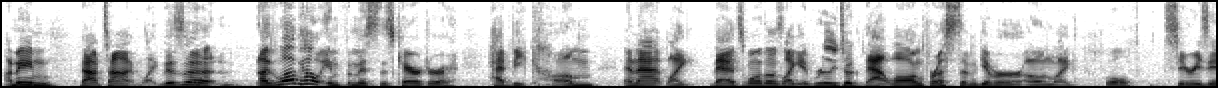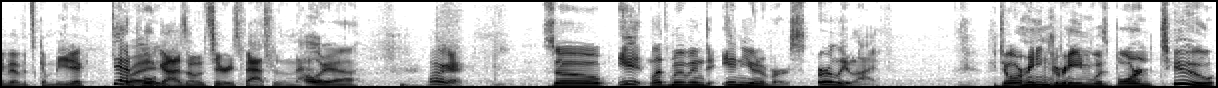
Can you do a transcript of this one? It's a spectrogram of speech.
I mean, about time. Like this is a I love how infamous this character had become and that like that's one of those like it really took that long for us to give her her own like little series even if it's comedic. Deadpool Right. got his own series faster than that. Oh yeah. Okay. So it let's move into in universe early life. Doreen Green was born to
